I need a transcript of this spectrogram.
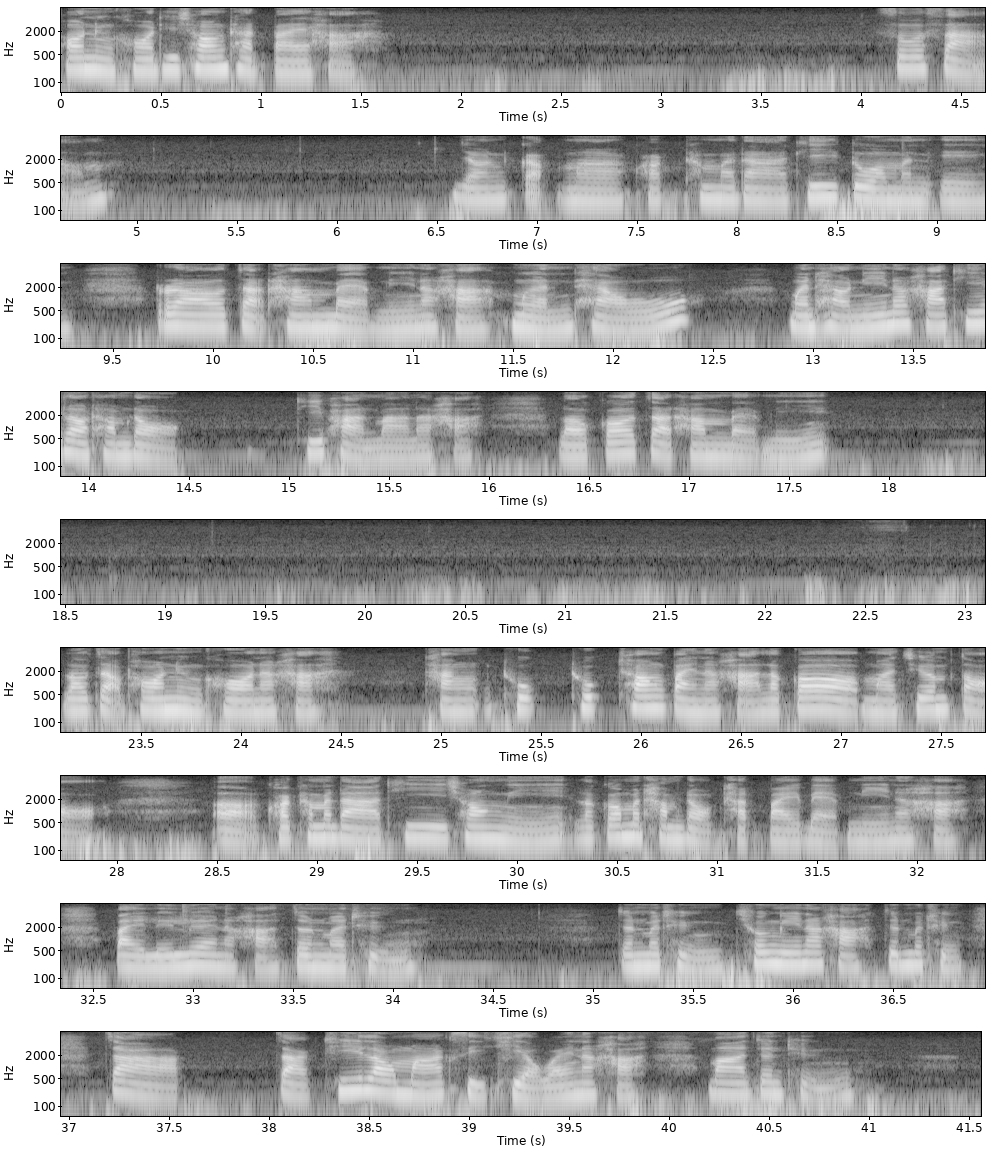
พอหนึ่งคอที่ช่องถัดไปค่ะ โซ่สาม ย้อนกลับมาควักธรรมดาที่ตัวมันเอง เราจะทำแบบนี้นะคะ เหมือนแถว เหมือนแถวนี้นะคะ ที่เราทำดอกที่ผ่านมานะคะ เราก็จะทำแบบนี้ เราจะพอหนึ่งคอนะคะ ทั้งทุกทุกช่องไปนะคะ แล้วก็มาเชื่อมต่อควักธรรมดาที่ช่องนี้ แล้วก็มาทำดอกถัดไปแบบนี้นะคะ ไปเรื่อยๆนะคะ จนมาถึง จนมาถึงช่วงนี้นะคะ จนมาถึงจากจากที่เรามาร์กสีเขียวไว้นะคะ มาจนถึง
